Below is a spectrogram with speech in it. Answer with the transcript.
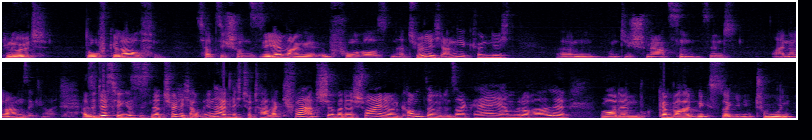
blöd, doof gelaufen. Es hat sich schon sehr lange im Voraus natürlich angekündigt ähm, und die Schmerzen sind ein Alarmsignal. Also deswegen ist es natürlich auch inhaltlich totaler Quatsch, aber der Schweinehund kommt damit und sagt, hey, haben wir doch alle, boah, dann können wir halt nichts dagegen tun.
